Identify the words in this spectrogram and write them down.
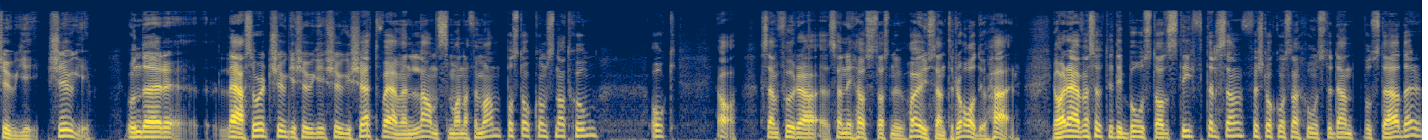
2020. Under läsåret 2020-2021 var jag även landsmannaförman på Stockholms nation och ja, sen, förra, sen i höstas nu har jag ju sänt radio här. Jag har även suttit i bostadsstiftelsen för Stockholms nations studentbostäder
